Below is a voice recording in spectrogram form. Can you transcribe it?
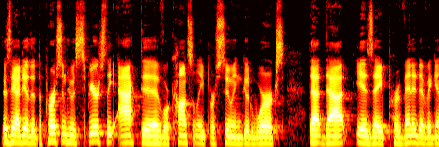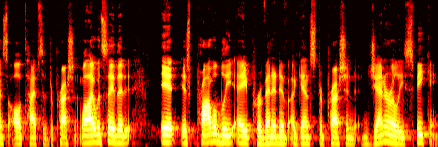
There's the idea that the person who is spiritually active or constantly pursuing good works, that that is a preventative against all types of depression. Well, I would say that it is probably a preventative against depression, generally speaking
